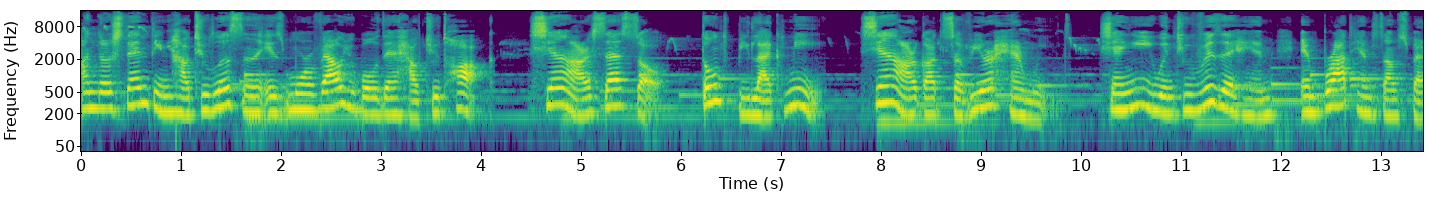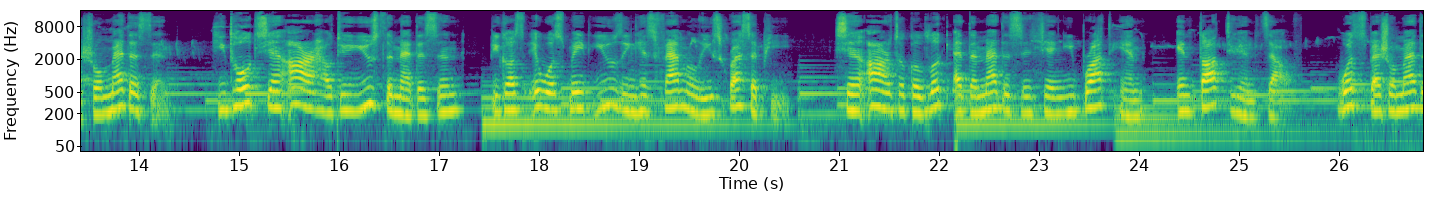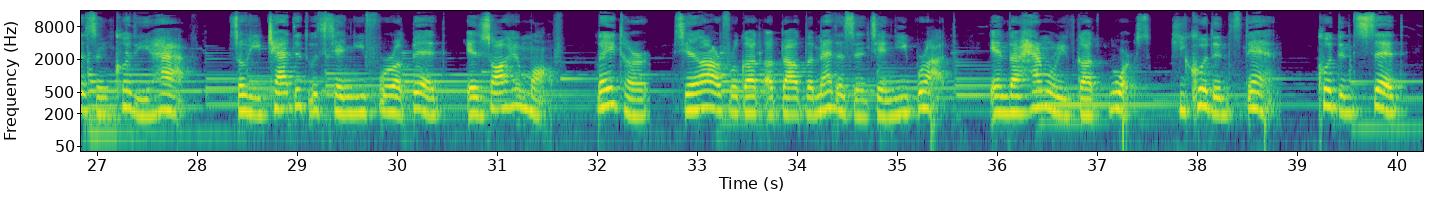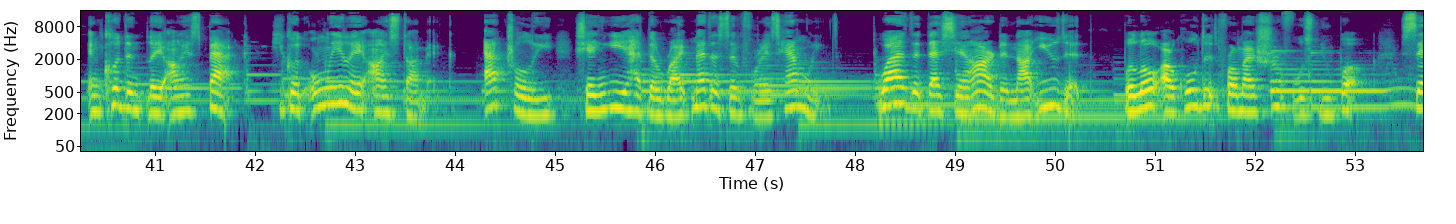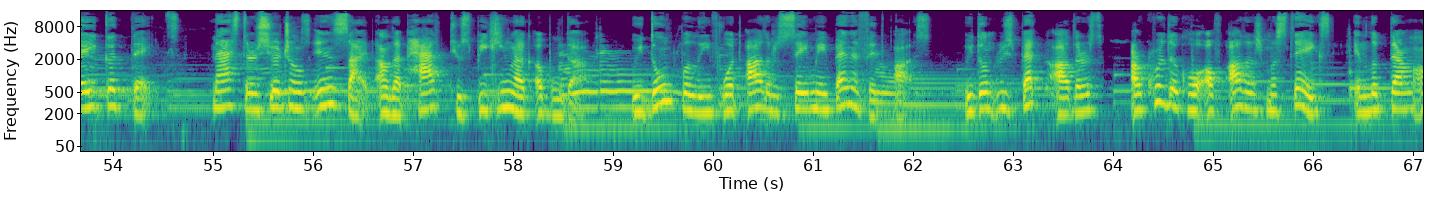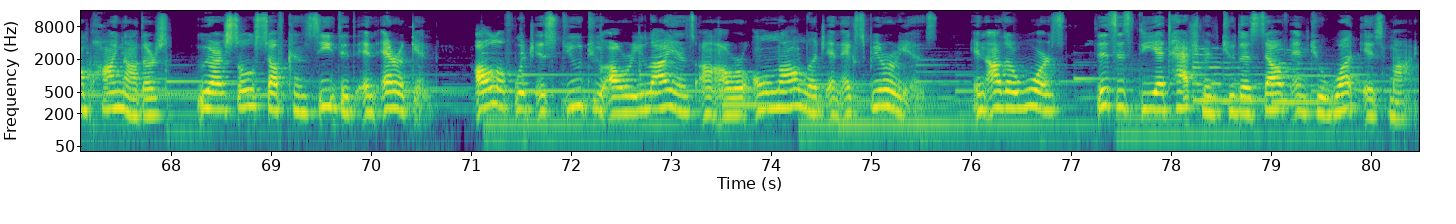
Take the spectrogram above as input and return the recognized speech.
Understanding how to listen is more valuable than how to talk. Xian Xian'er says so. Don't be like me. Xian Xian'er got severe hemorrhoids. Xian Yi went to visit him and brought him some special medicine. He told Xian Xian'er how to use the medicine because it was made using his family's recipe. Xian Xian'er took a look at the medicine Xian Yi brought him and thought to himself, what special medicine could he have? So he chatted with Xian Yi for a bit and saw him off. Later, Xian'er forgot about the medicine Xian Yi brought, and the hemorrhoids got worse. He couldn't stand, couldn't sit, and couldn't lay on his back. He could only lay on his stomach. Actually, Xian Yi had the right medicine for his hemorrhoids. Why is it that Xian'er did not use it? Below are quoted from my Shifu's new book, Say Good Things. Master Xuecheng's insight on the path to speaking like a Buddha. We don't believe what others say may benefit us. We don't respect others, are critical of others' mistakes, and look down upon others. We are so self conceited and arrogant, all of which is due to our reliance on our own knowledge and experience. In other words, this is the attachment to the self and to what is mine.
